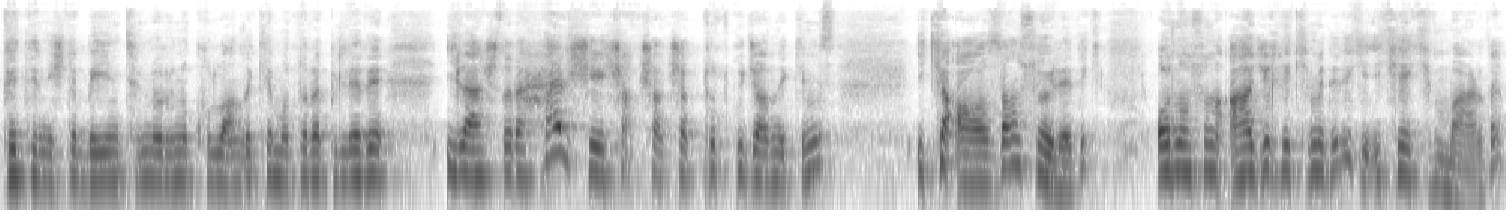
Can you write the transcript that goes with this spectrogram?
Fethi'nin işte beyin tümörünü kullandı kemoterapileri ilaçları her şeyi şak şak şak tutkucanlı ikimiz iki ağızdan söyledik. Ondan sonra acil hekimi dedi ki iki hekim vardı.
